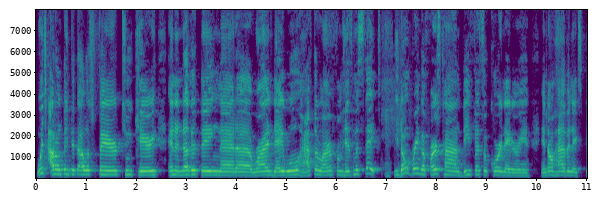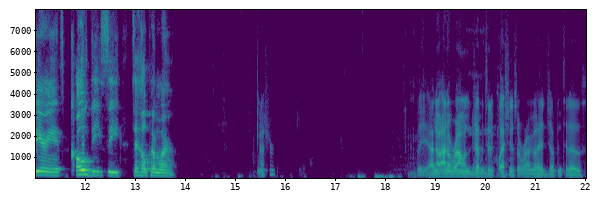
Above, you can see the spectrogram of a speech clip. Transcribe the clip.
which I don't think that that was fair to Kerry. And another thing that uh, Ryan Day will have to learn from his mistakes. You don't bring a first time defensive coordinator in and don't have an experienced co DC to help him learn. That's true. But yeah, I know I know Ron want to jump into the questions, so Ron, go ahead and jump into those.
